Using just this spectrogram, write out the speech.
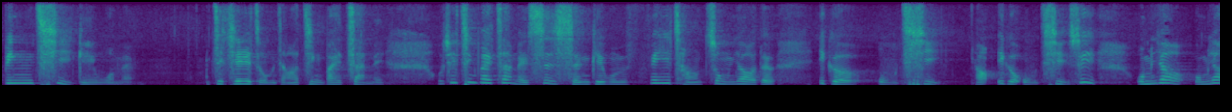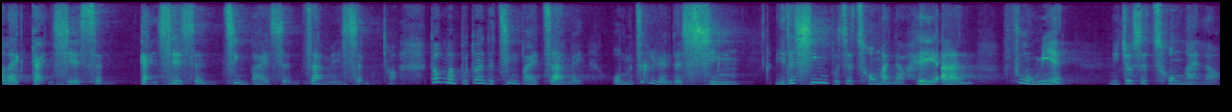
兵器给我们。这些日子我们讲到敬拜赞美，我觉得敬拜赞美是神给我们非常重要的一个武器。好，一个武器，所以我们要我们要来感谢神，感谢神，敬拜神，赞美神。好，当我们不断的敬拜赞美，我们这个人的心，你的心不是充满了黑暗、负面，你就是充满了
